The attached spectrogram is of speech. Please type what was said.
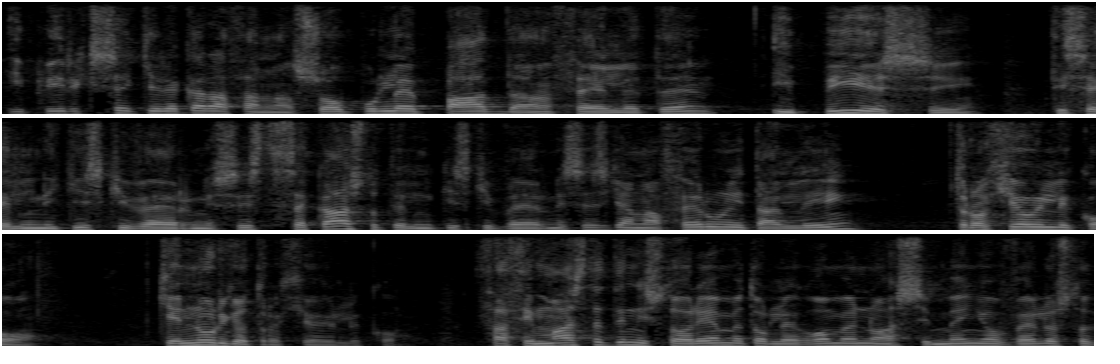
Υπήρξε κύριε Καραθανασόπουλε πάντα αν θέλετε η πίεση της ελληνικής κυβέρνησης, της εκάστοτε ελληνικής κυβέρνησης για να φέρουν Ιταλοί τροχαίο υλικό καινούριο τροχαίο υλικό. Θα θυμάστε την ιστορία με το λεγόμενο ασημένιο βέλος το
